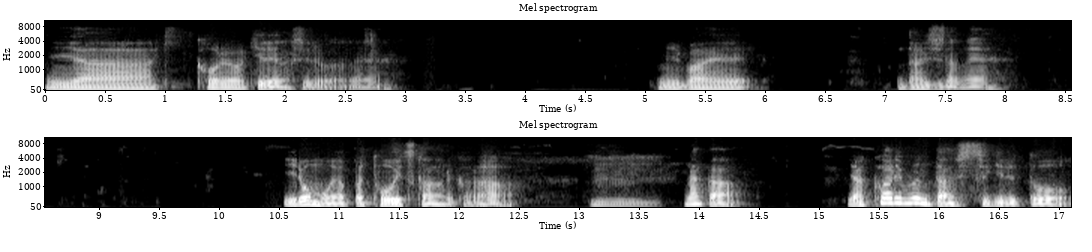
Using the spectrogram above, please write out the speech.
よね。いやー、きこれは綺麗な資料だね。見栄え、大事だね。色もやっぱり統一感あるから、うん。なんか、役割分担しすぎると、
